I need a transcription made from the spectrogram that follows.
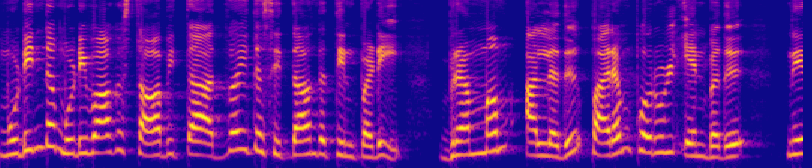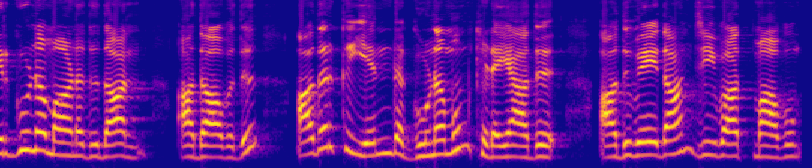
முடிந்த முடிவாக ஸ்தாபித்த அத்வைத சித்தாந்தத்தின்படி பிரம்மம் அல்லது பரம்பொருள் என்பது நிர்குணமானதுதான். அதாவது அதற்கு எந்த குணமும் கிடையாது. அதுவேதான் ஜீவாத்மாவும்.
